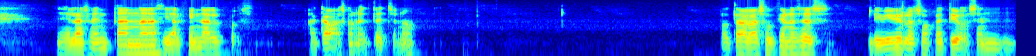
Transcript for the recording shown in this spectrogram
las ventanas y al final pues acabas con el techo, ¿no? Otra de las opciones es dividir los objetivos en,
